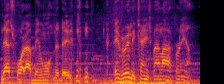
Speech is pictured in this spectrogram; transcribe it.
That's what I've been wanting to do. They've really changed my life around.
